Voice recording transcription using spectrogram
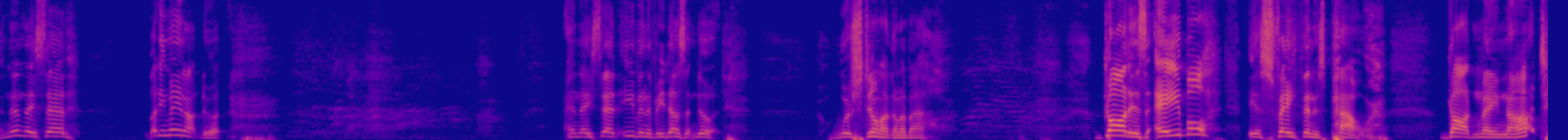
And then they said, but he may not do it. And they said, even if he doesn't do it, we're still not going to bow. God is able, is faith in his power. God may not,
